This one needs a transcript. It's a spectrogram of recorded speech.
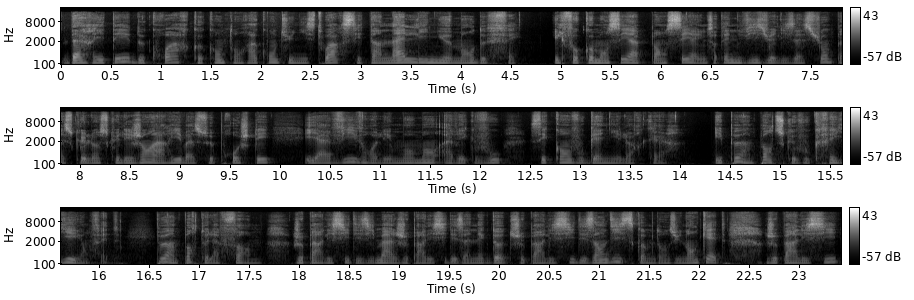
d'arrêter de croire que quand on raconte une histoire, c'est un alignement de faits. Il faut commencer à penser à une certaine visualisation parce que lorsque les gens arrivent à se projeter et à vivre les moments avec vous, c'est quand vous gagnez leur cœur. Et peu importe ce que vous créez en fait, peu importe la forme. Je parle ici des images, je parle ici des anecdotes, je parle ici des indices comme dans une enquête, je parle ici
